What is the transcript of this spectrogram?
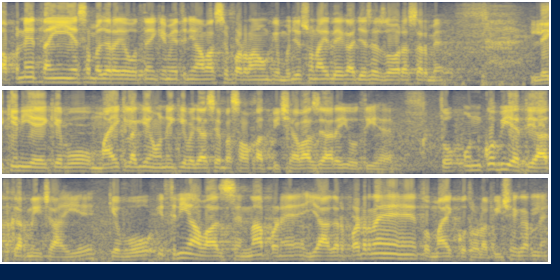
अपने तई ये समझ रहे होते हैं कि मैं इतनी आवाज़ से पढ़ रहा हूँ कि मुझे सुनाई देगा जैसे ज़ोर असर में। लेकिन ये है कि वो माइक लगे होने की वजह से बसाओक़ात पीछे आवाज़ जा रही होती है। तो उनको भी एहतियात करनी चाहिए कि वो इतनी आवाज़ से ना पढ़ें या अगर पढ़ रहे हैं तो माइक को थोड़ा पीछे कर लें।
